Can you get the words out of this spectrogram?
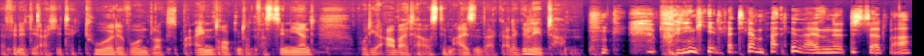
Er findet die Architektur der Wohnblocks beeindruckend und faszinierend, wo die Arbeiter aus dem Eisenwerk alle gelebt haben. Vor allem jeder, der mal in Eisenhüttenstadt war,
